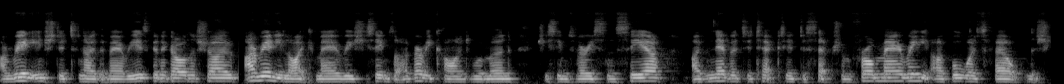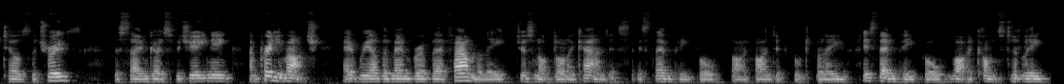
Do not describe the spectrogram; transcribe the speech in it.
I'm really interested to know that Mary is going to go on the show. I really like Mary. She seems like a very kind woman. She seems very sincere. I've never detected deception from Mary. I've always felt that she tells the truth. The same goes for Jeannie and pretty much every other member of their family, just not Don and Candus. It's them people that I find difficult to believe. It's them people that I constantly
